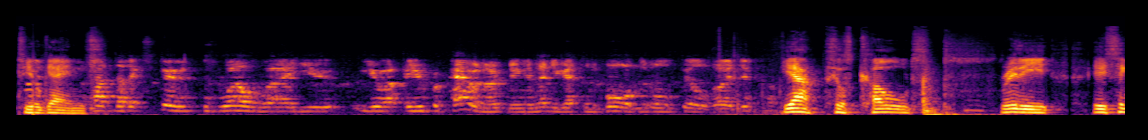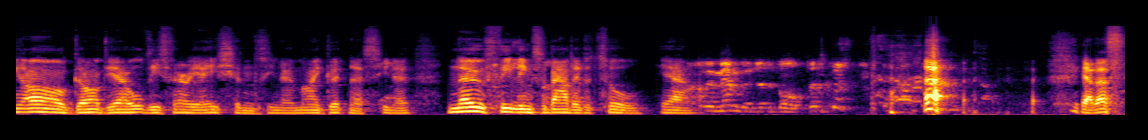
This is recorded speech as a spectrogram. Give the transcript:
to your games. I've had that experience as well, where you you you prepare an opening and then you get to the board and it all feels very different. Yeah, feels cold. Really, you think, oh god, yeah, all these variations. You know, my goodness, you know, no feelings about it at all. Yeah, I remember it at the board, but yeah, that's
